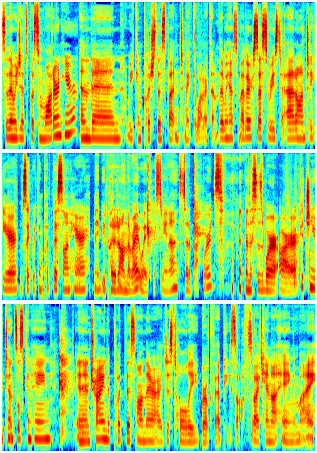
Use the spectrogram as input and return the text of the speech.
So then we just have to put some water in here and then we can push this button to make the water come. Then we have some other accessories to add on to here. Looks like we can put this on here. Maybe put it on the right way, Christina, instead of backwards. and this is where our kitchen utensils can hang. And trying to put this on there, I just totally broke that piece off. So I cannot hang my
